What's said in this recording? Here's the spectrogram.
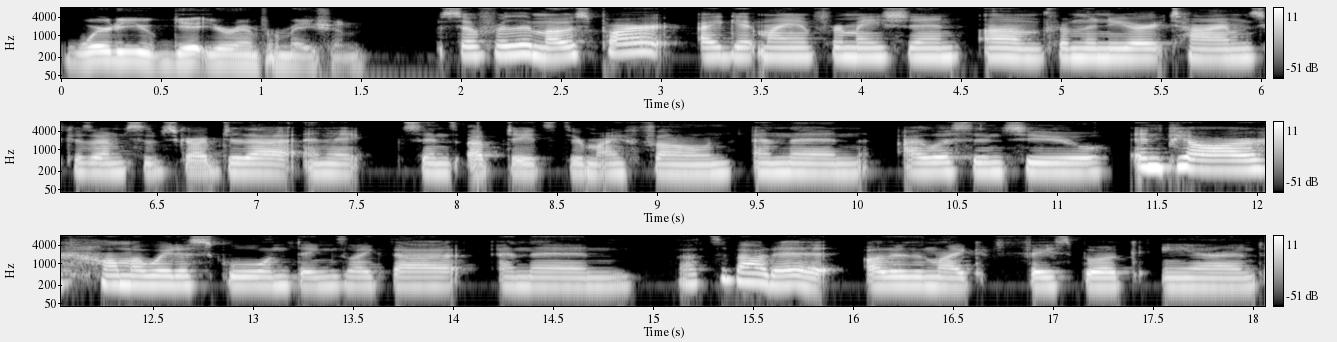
Where do you get your information? So for the most part, I get my information um, from the New York Times because I'm subscribed to that, and it sends updates through my phone. And then I listen to NPR on my way to school and things like that. And then that's about it, other than like Facebook and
